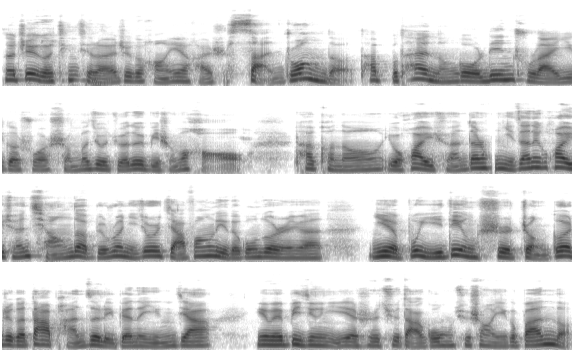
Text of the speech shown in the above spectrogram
那这个听起来，这个行业还是散状的，它不太能够拎出来一个说什么就绝对比什么好。他可能有话语权，但是你在那个话语权强的，比如说你就是甲方里的工作人员，你也不一定是整个这个大盘子里边的赢家，因为毕竟你也是去打工去上一个班的。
